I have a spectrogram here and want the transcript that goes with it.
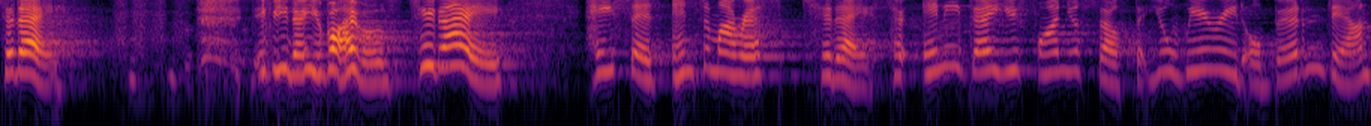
today. if you know your Bibles, today. He says, enter my rest today. So any day you find yourself that you're wearied or burdened down,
